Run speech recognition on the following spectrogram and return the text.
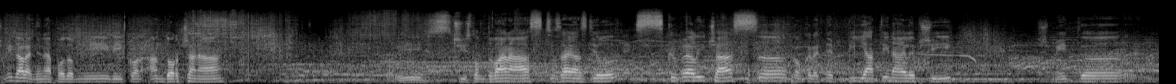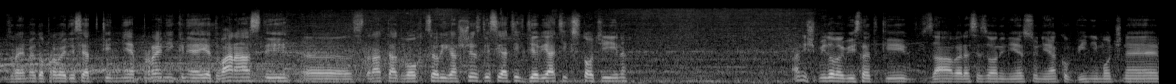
Šmid ale nenapodobní výkon Andorčana s číslom 12 zajazdil skvelý čas, e, konkrétne 5. najlepší. Schmidt e, zrejme do prvej desiatky neprenikne, je 12. E, strata 2,69 stotín. Ani Šmidové výsledky v závere sezóny nie sú nejako výnimočné.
